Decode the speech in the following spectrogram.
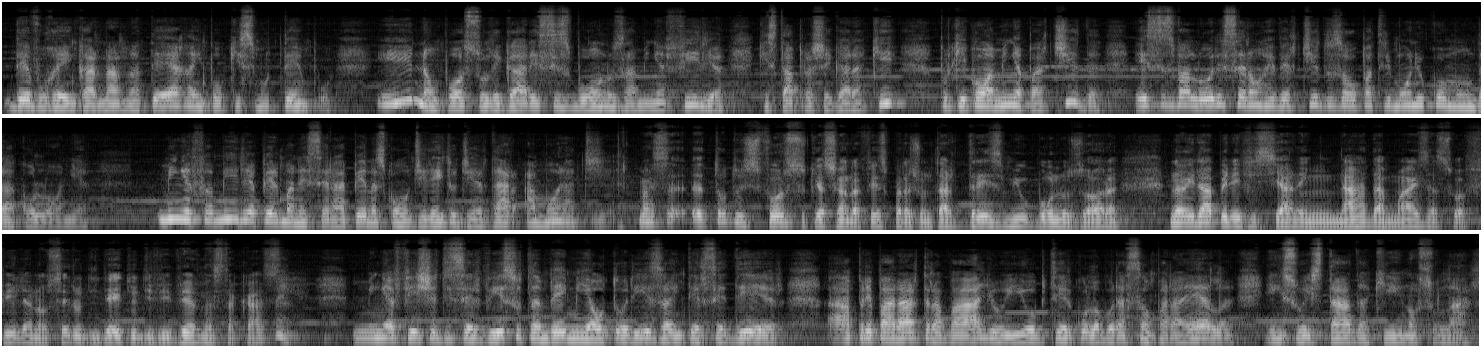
Devo reencarnar na Terra em pouquíssimo tempo. E não posso ligar esses bônus à minha filha, que está para chegar aqui, porque com a minha partida, esses valores serão revertidos ao patrimônio comum da colônia. Minha família permanecerá apenas com o direito de herdar a moradia. Mas uh, todo o esforço que a senhora fez para juntar 3 mil bônus hora não irá beneficiar em nada mais a sua filha, a não ser o direito de viver nesta casa? Bem, minha ficha de serviço também me autoriza a interceder, a preparar trabalho e obter colaboração para ela em sua estada aqui em nosso lar.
